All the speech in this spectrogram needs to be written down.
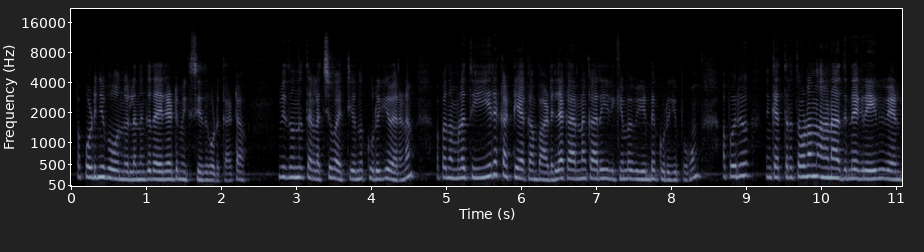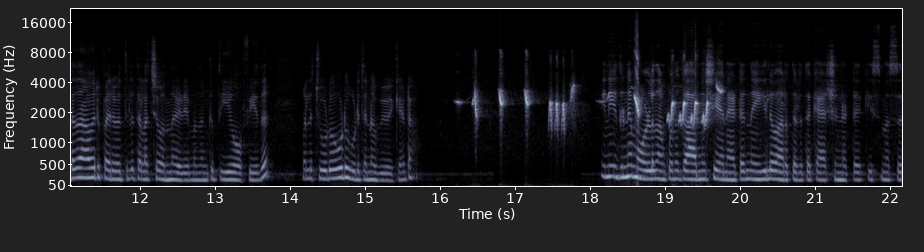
അപ്പോൾ പൊടിഞ്ഞു പോകുന്നില്ല. നിങ്ങൾക്ക് ധൈര്യമായിട്ട് മിക്സ് ചെയ്ത് കൊടുക്കാം കേട്ടോ ഇതൊന്ന് തിളച്ച് വറ്റി ഒന്ന് കുറുകി വരണം. അപ്പോൾ നമ്മൾ തീരെ കട്ടിയാക്കാൻ പാടില്ല. കാരണം കറി ഇരിക്കുമ്പോൾ വീണ്ടും കുറുകി പോകും. അപ്പോൾ ഒരു നിങ്ങൾക്ക് എത്രത്തോളം ആണ് അതിന്റെ ഗ്രേവി വേണ്ടത് ആ ഒരു പരുവത്തിൽ തിളച്ച് വന്നു കഴിയുമ്പോൾ നിങ്ങൾക്ക് തീ ഓഫ് ചെയ്ത് നല്ല ചൂടോടുകൂടി തന്നെ ഉപയോഗിക്കാം കേട്ടോ. ഇനി ഇതിന്റെ മുകളിൽ നമുക്കൊന്ന് ഗാർണിഷ് ചെയ്യാനായിട്ട് നെയ്യിൽ വറുത്തെടുത്ത കാഷ്യൂനട്ട് കിസ്മസ്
